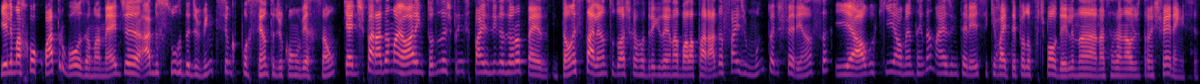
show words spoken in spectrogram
e ele marcou 4 gols, é uma média absurda de 25% de conversão, que é disparada maior em todas as principais ligas europeias. Então esse talento do Oscar Rodrigues aí na bola parada faz muito a diferença e é algo que aumenta ainda mais o interesse que vai ter pelo futebol dele na, nessa janela de transferência.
